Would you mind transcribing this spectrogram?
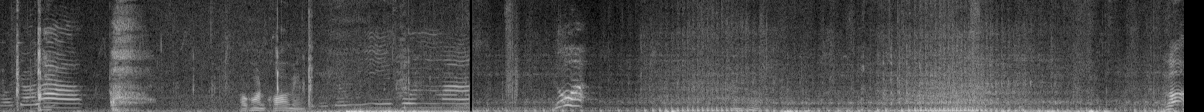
เราจะลา เอา หอนคอแม่งจะมีคนมาโย่อะเนาะ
